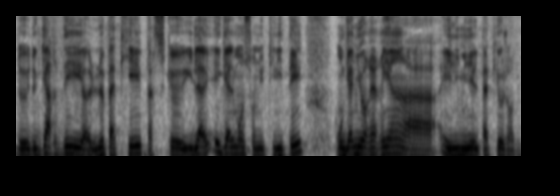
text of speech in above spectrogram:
de, garder euh, le papier parce qu'il a également son utilité. On gagnerait rien à éliminer le papier aujourd'hui.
